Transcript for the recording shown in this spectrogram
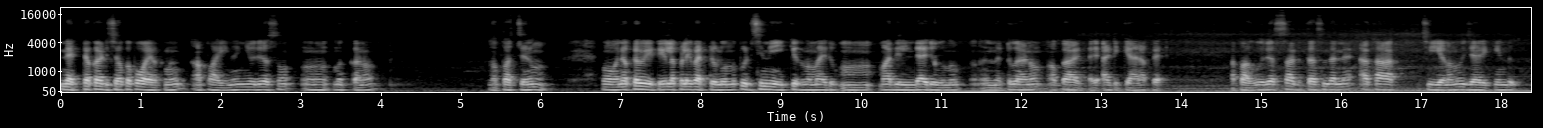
നെറ്റൊക്കെ അടിച്ചൊക്കെ പോയിറക്കണം അപ്പോൾ അതിന് ഇനി ഒരു ദിവസം നിൽക്കണം അപ്പം അച്ഛനും മോനൊക്കെ വീട്ടിലുള്ളപ്പോഴേ പറ്റുള്ളൂ. ഒന്ന് പിടിച്ച് നീക്കിടണം മരു മതിലിന്റെ അരുവെന്ന് എന്നിട്ട് വേണം ഒക്കെ അടി- അടിക്കാനൊക്കെ. അപ്പോൾ അത് ഒരു ദിവസം അടുത്ത ദിവസം തന്നെ ഒക്കെ ചെയ്യണം എന്ന് വിചാരിക്കുന്നുണ്ട്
